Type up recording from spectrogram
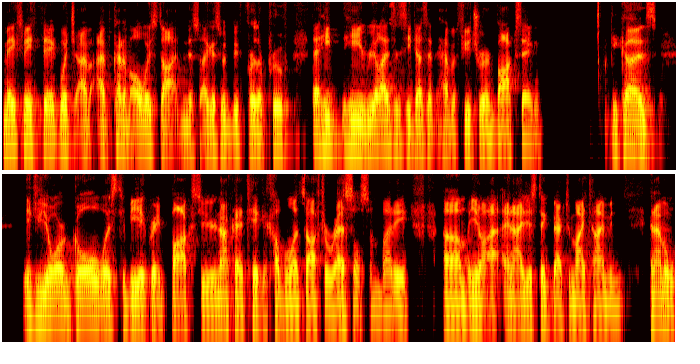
makes me think, which I've, I've kind of always thought, and this I guess would be further proof that he he realizes he doesn't have a future in boxing because if your goal was to be a great boxer, you're not going to take a couple months off to wrestle somebody. Um, you know, I, and I just think back to my time and and I'm a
